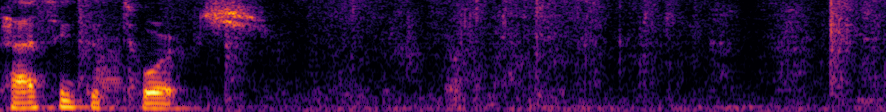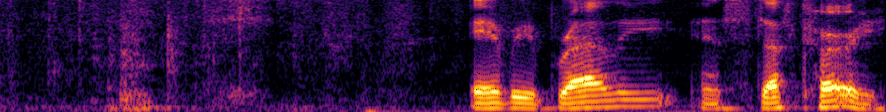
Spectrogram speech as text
Passing the torch. Avery Bradley and Steph Curry.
